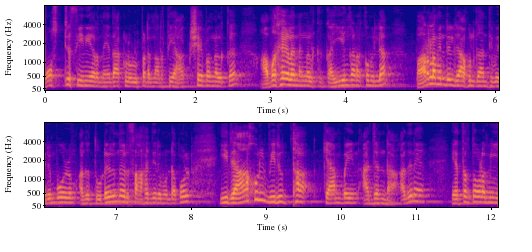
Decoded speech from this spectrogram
മോസ്റ്റ് സീനിയർ നേതാക്കൾ ഉൾപ്പെടെ നടത്തിയ ആക്ഷേപങ്ങൾക്ക് അവഹേളനങ്ങൾക്ക് കയ്യും കണക്കുമില്ല. പാർലമെന്റിൽ രാഹുൽ ഗാന്ധി വരുമ്പോഴും അത് തുടരുന്ന ഒരു സാഹചര്യമുണ്ട് അപ്പോൾ ഈ രാഹുൽ വിരുദ്ധ ക്യാമ്പയിൻ അജണ്ട അതിന് എത്രത്തോളം ഈ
